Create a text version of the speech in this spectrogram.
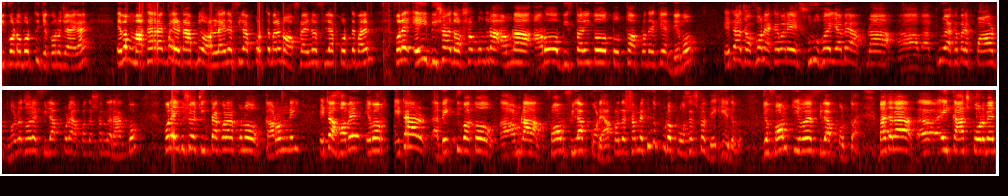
নিকটবর্তী যে কোনো জায়গায়। এবং মাথায় রাখবেন, এটা আপনি অনলাইনে ফিল আপ করতে পারেন অফলাইনেও ফিল আপ করতে পারেন। ফলে এই বিষয়ে দর্শক বন্ধুরা, আমরা আরও বিস্তারিত তথ্য আপনাদেরকে দেব। এটা যখন একেবারে শুরু হয়ে যাবে আপনার পুরো একেবারে পার্ট ধরে ধরে ফিল আপ করে আপনাদের সামনে রাখব। ফলে এই বিষয়ে চিন্তা করার কোনো কারণ নেই। এটা হবে এবং এটার ব্যক্তিগত আমরা ফর্ম ফিল আপ করে আপনাদের সামনে কিন্তু পুরো প্রসেসটা দেখিয়ে দেবো যে ফর্ম কীভাবে ফিল আপ করতে হয়। বা যারা এই কাজ করবেন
